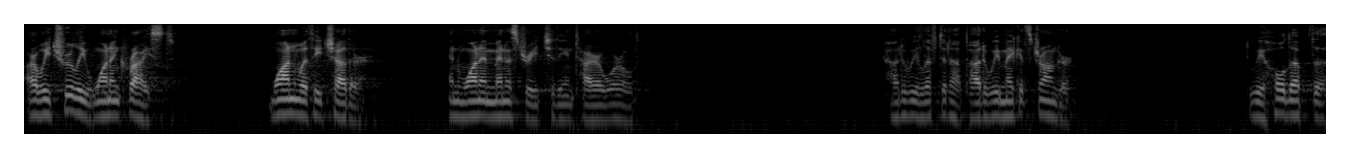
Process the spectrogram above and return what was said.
are we truly one in Christ, one with each other, and one in ministry to the entire world? How do we lift it up? How do we make it stronger? Do we hold up the,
